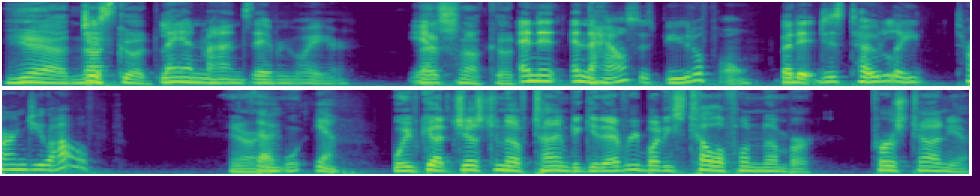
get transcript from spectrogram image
Yeah, not just good. landmines everywhere. Yeah. That's not good. and it, and the house is beautiful, but it just totally turned you off. All right. So yeah, We've got just enough time to get everybody's telephone number. First, Tonya.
